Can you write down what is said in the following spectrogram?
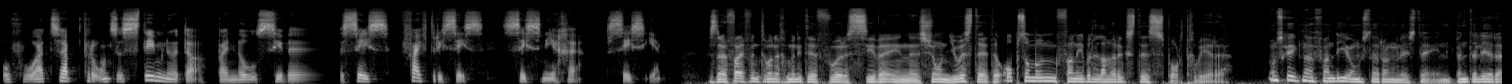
of WhatsApp vir ons stemnota by 0765366961. Dis nou 25 minute voor 7 en eh, Shaun Jooste het 'n opsomming van die belangrikste sportgebeure. Ons kyk na van die jongste rangliste en puntelere.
